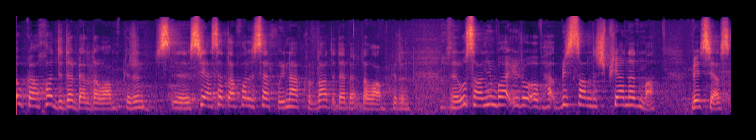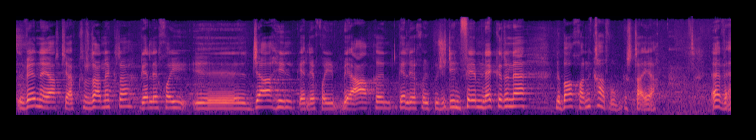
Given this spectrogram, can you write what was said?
او که خود دده بردوام کرن سیاست اخوال سر خوینا کردا دده بردوام کرن و سانیم با ایرو 20 سال شپیانر ما وسیاس ونه یارتیا کردانه کرا گله خوی جاهل گله خوی بیعاقل گله خوی کجدین فهم نکرنه لبا خوان کار بوم گشتایا اوه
